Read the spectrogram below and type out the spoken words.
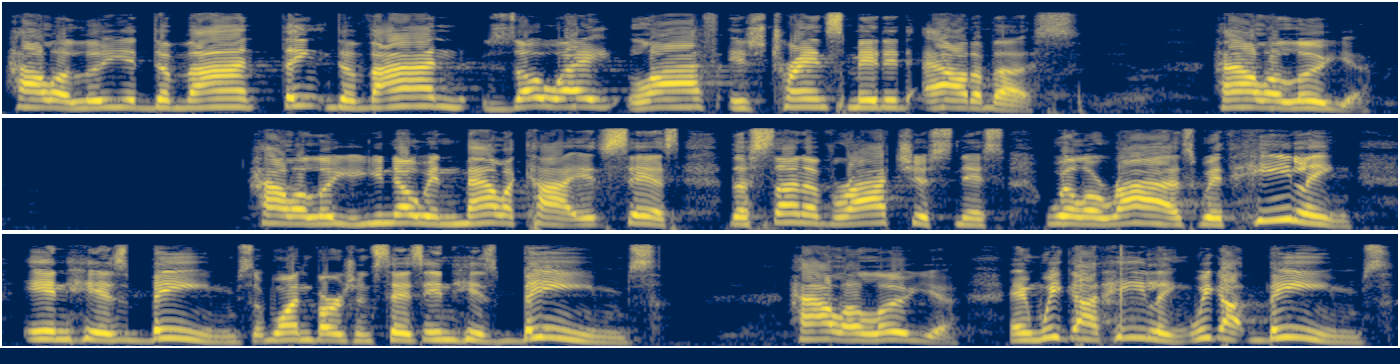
hallelujah, divine, think divine Zoe life is transmitted out of us. Hallelujah. Hallelujah. You know, in Malachi it says, the Sun of Righteousness will arise with healing in his beams. One version says, in his beams. Hallelujah. And we got healing, we got beams.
